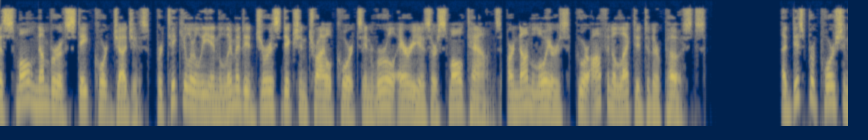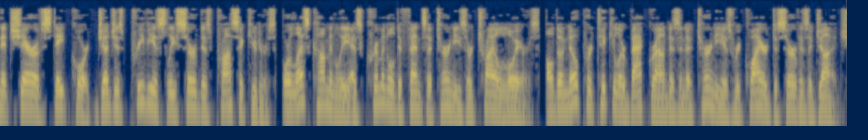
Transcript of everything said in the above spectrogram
a small number of state court judges, particularly in limited jurisdiction trial courts in rural areas or small towns, are non-lawyers, who are often elected to their posts. A disproportionate share of state court judges previously served as prosecutors, or less commonly as criminal defense attorneys or trial lawyers, although no particular background as an attorney is required to serve as a judge.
